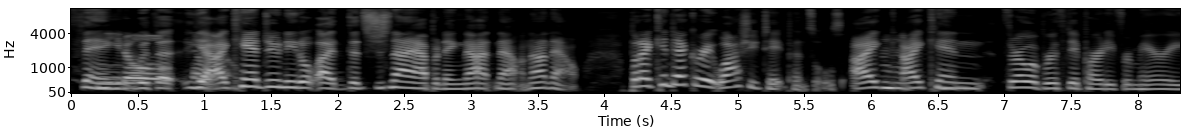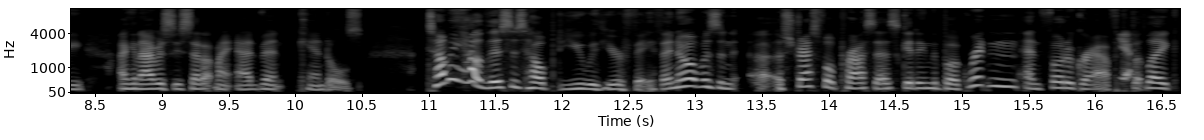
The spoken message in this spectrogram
thing Needle, with a yeah, I can't do needle I, that's just not happening not now, not now. But I can decorate washi tape pencils. I Mhm, I can throw a birthday party for Mary. I can obviously set up my advent candles. Tell me how this has helped you with your faith. I know it was an, a stressful process getting the book written and photographed, Yeah. but like,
